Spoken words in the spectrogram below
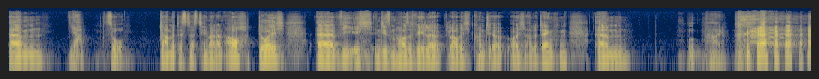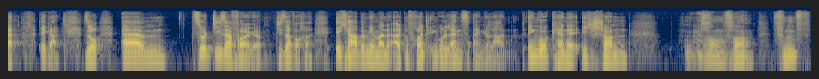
Ähm, ja, so. Damit ist das Thema dann auch durch. Äh, wie ich in diesem Hause wähle, glaube ich, könnt ihr euch alle denken. Ähm, hi. Egal. So, ähm, zu dieser Folge, dieser Woche. Ich habe mir meinen alten Freund Ingo Lenz eingeladen. Ingo kenne ich schon so, so, fünf,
